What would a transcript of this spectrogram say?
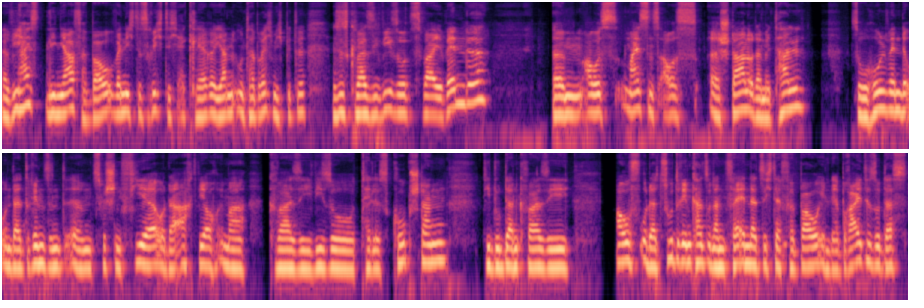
äh, wie heißt Linearverbau, wenn ich das richtig erkläre? Jan, unterbrech mich bitte. Es ist quasi wie so zwei Wände, ähm, aus, meistens aus äh, Stahl oder Metall, so Hohlwände und da drin sind ähm, zwischen vier oder acht, wie auch immer, quasi wie so Teleskopstangen, die du dann quasi auf- oder zudrehen kannst und dann verändert sich der Verbau in der Breite, sodass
